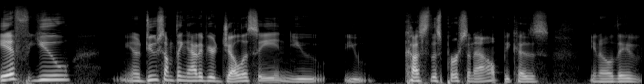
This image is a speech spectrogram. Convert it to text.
if you you know do something out of your jealousy and you you cuss this person out because you know they've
